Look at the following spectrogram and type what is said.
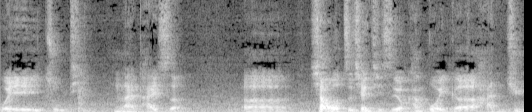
为主题来拍摄。呃，像我之前其实有看过一个韩剧，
